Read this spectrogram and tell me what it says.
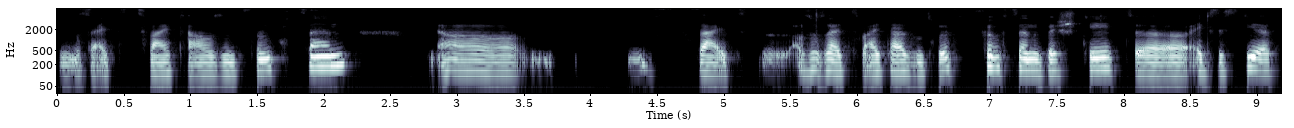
seit 2015 äh, seit, also seit 2015 besteht, äh, existiert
